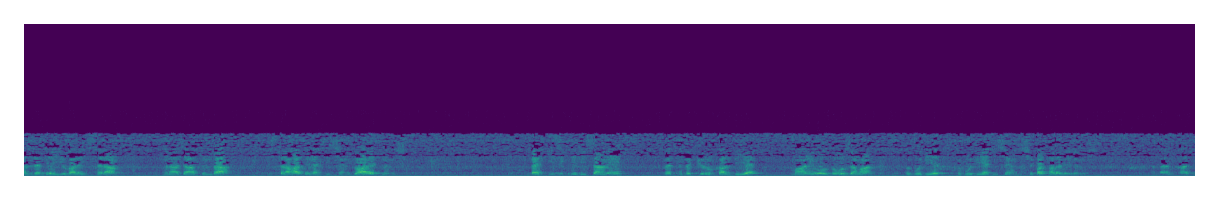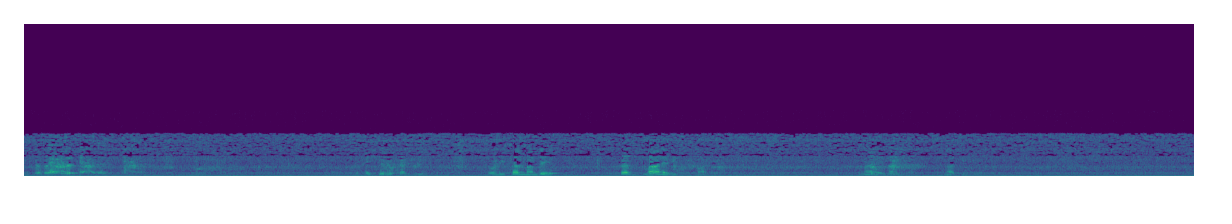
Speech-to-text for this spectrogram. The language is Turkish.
Hazreti Eyyub Aleyhisselam münacatında istirahat-ı nefs için dua etmemiş. Belki zikri lisanı ve tefekkür kalbiye mani olduğu zaman ubudiyet, ubudiyet için şifa talep eylemiş. Ben kalbim tefekkür tefekkür kalbi. O lisanla değil, kalp manevi. Manevi.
